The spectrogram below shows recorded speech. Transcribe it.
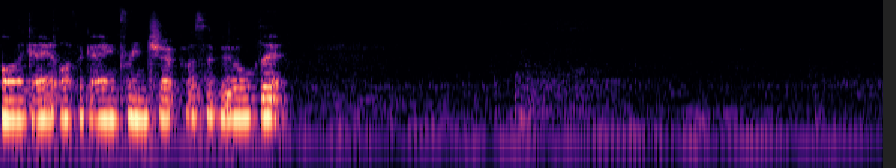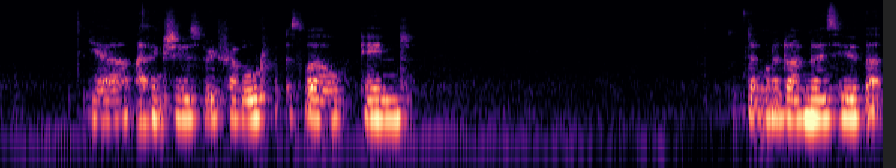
On again, off again friendship with a girl that yeah, I think she was very troubled as well and don't want to diagnose her but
